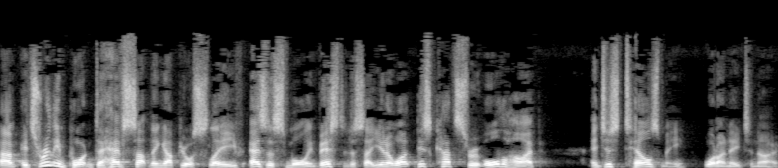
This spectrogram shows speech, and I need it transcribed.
um, it's really important to have something up your sleeve as a small investor to say, you know what, this cuts through all the hype and just tells me what I need to know.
